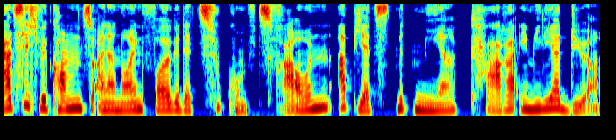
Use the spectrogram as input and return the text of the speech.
Herzlich willkommen zu einer neuen Folge der Zukunftsfrauen, ab jetzt mit mir, Cara Emilia Dürr.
